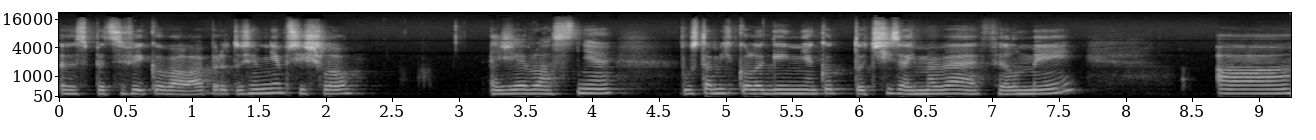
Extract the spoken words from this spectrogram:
eh, specifikovala, protože mně přišlo, že vlastně spousta mých kolegyň jako točí zajímavé filmy a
